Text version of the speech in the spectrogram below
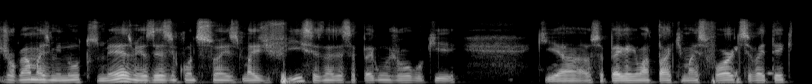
jogar mais minutos mesmo, e às vezes em condições mais difíceis, né? Às vezes você pega um jogo que que a, você pega um ataque mais forte, você vai ter que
